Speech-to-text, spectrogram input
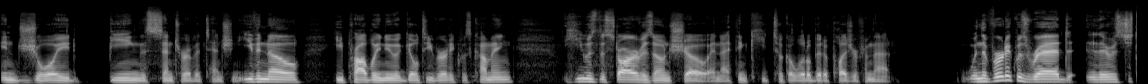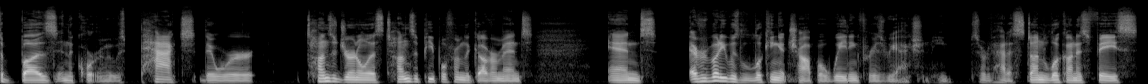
enjoyed being the center of attention. Even though he probably knew a guilty verdict was coming, he was the star of his own show, and I think he took a little bit of pleasure from that. When the verdict was read, there was just a buzz in the courtroom. It was packed. There were tons of journalists, tons of people from the government, and everybody was looking at Chapo, waiting for his reaction. He sort of had a stunned look on his face.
